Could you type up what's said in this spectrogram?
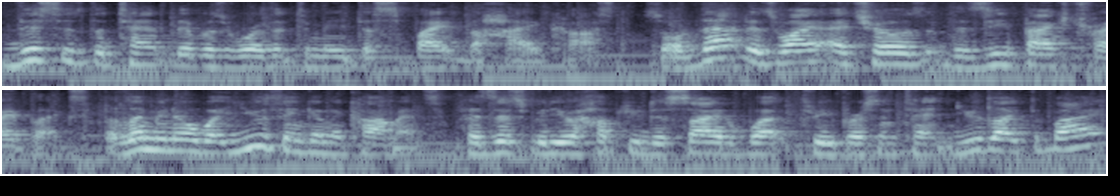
this is the tent that was worth it to me despite the high cost. So that is why I chose the Zpacks Triplex. But let me know what you think in the comments. Has this video helped you decide what three person tent you'd like to buy?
